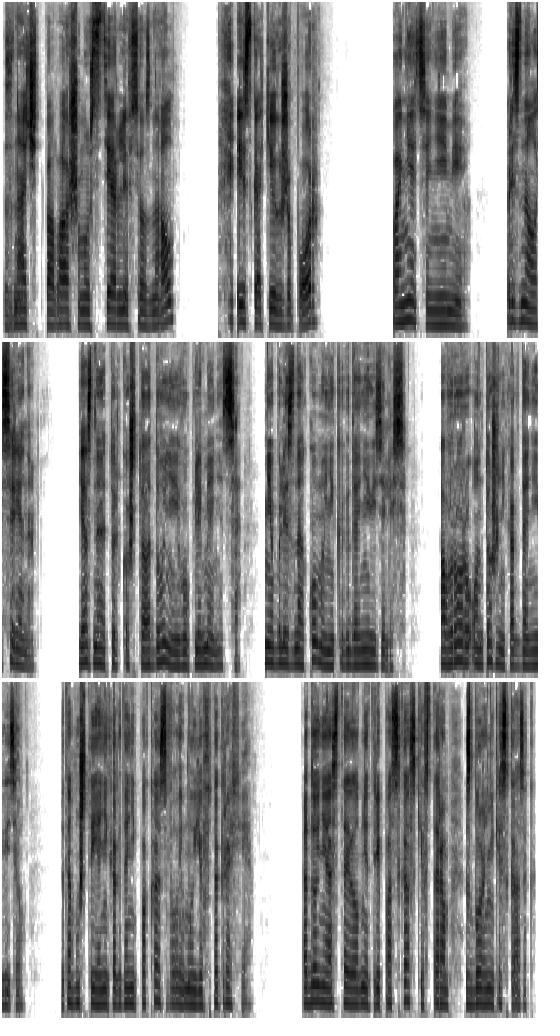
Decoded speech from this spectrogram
«Значит, по-вашему, Стерли все знал? И с каких же пор?» «Понятия не имею», — признала Сирена. «Я знаю только, что Адония и его племянница не были знакомы и никогда не виделись. Аврору он тоже никогда не видел, потому что я никогда не показывала ему ее фотографии. Адония оставил мне три подсказки в старом сборнике сказок.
